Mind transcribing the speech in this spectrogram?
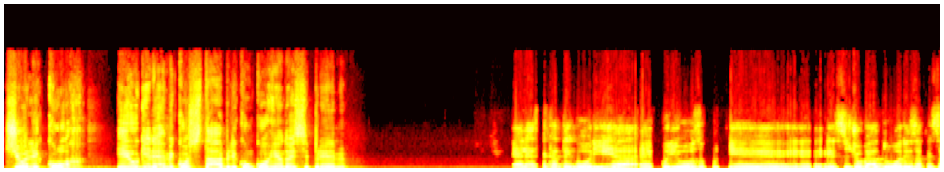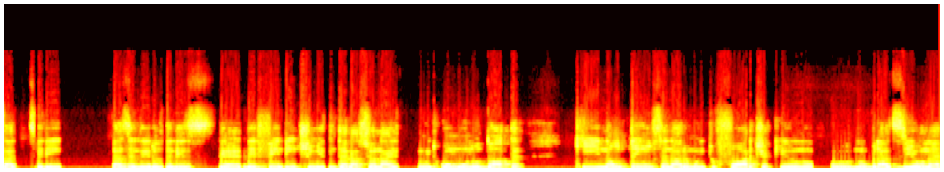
Tiolicor e o Guilherme Costabile concorrendo a esse prêmio. É, nessa categoria é curioso porque é, esses jogadores, apesar de serem brasileiros, eles é, defendem times internacionais. Muito comum no Dota, que não tem um cenário muito forte aqui no, no Brasil, né?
